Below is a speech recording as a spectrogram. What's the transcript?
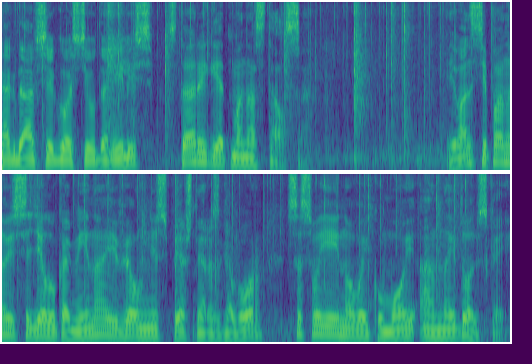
Когда все гости удалились, старый гетман остался. Иван Степанович сидел у камина и вел неспешный разговор со своей новой кумой Анной Дольской,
